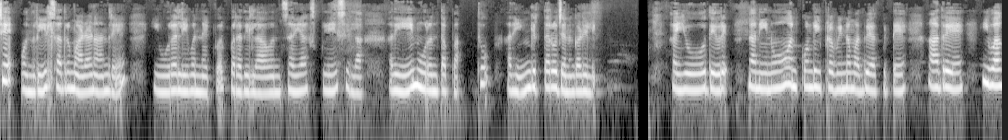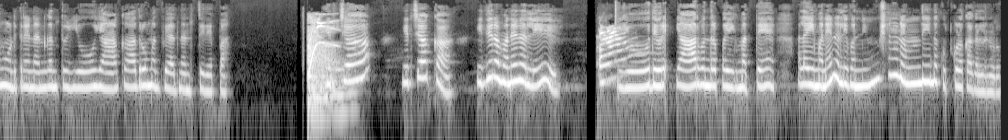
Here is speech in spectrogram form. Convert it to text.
ಛೇ, ಒಂದು ರೀಲ್ಸ್ ಆದರೂ ಮಾಡೋಣ ಅಂದರೆ ಈ ಊರಲ್ಲಿ ಒಂದು ನೆಟ್ವರ್ಕ್ ಬರೋದಿಲ್ಲ, ಒಂದು ಸರಿಯಾಗಿ ಸ್ಪೇಸ್ ಇಲ್ಲ. ಅದು ಏನು ಊರಂತಪ್ಪ? ಥೂ, ಅದು ಹೆಂಗಿರ್ತಾರೋ ಜನಗಳಲ್ಲಿ. ಅಯ್ಯೋ ದೇವ್ರೆ, ನಾನೇನೋ ಅಂದ್ಕೊಂಡು ಈ ಪ್ರವೀಣ ಮದುವೆ ಆಗ್ಬಿಟ್ಟೆ. ಆದರೆ ಇವಾಗ ನೋಡಿದ್ರೆ ನನಗಂತೂ ಅಯ್ಯೋ, ಯಾಕಾದರೂ ಮದುವೆ ಆದ ಅನಿಸ್ತಿದೆಯಪ್ಪ ಅಕ್ಕ, ಇದ್ದೀರಾ ಮನೆಯಲ್ಲಿ? ಅಯ್ಯೋ ದೇವ್ರೆ, ಯಾರು ಬಂದ್ರಪ್ಪ ಈಗ ಮತ್ತೆ? ಅಲ್ಲ, ಈ ಮನೆಯಲ್ಲಿ ಒಂದು ನಿಮಿಷ ನೆಮ್ಮದಿಯಿಂದ ಕುತ್ಕೊಳಕ್ಕಾಗಲ್ಲ ನೋಡು.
